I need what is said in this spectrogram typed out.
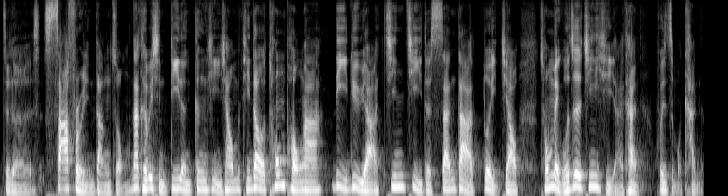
这个 suffering 当中。那可不可以请第一人更新一下？我们提到的通膨啊、利率啊、经济的三大对焦，从美国这个经济体来看，会是怎么看呢？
